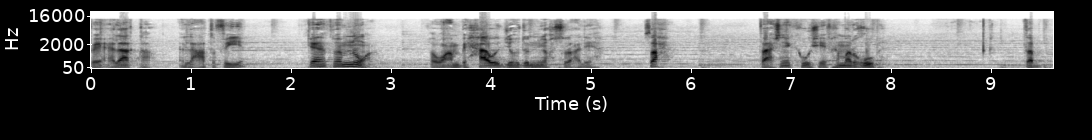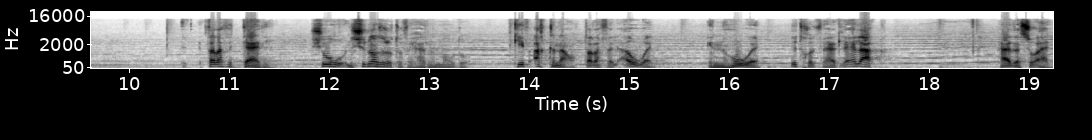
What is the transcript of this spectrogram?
في علاقة العاطفية كانت ممنوعة فهو عم بيحاول جهده إنه يحصل عليها صح؟ فعشان هيك هو شايفها مرغوبة. طب الطرف الثاني شو شو نظرته في هذا الموضوع؟ كيف أقنعه الطرف الأول إنه هو يدخل في هذه العلاقه هذا سؤال.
